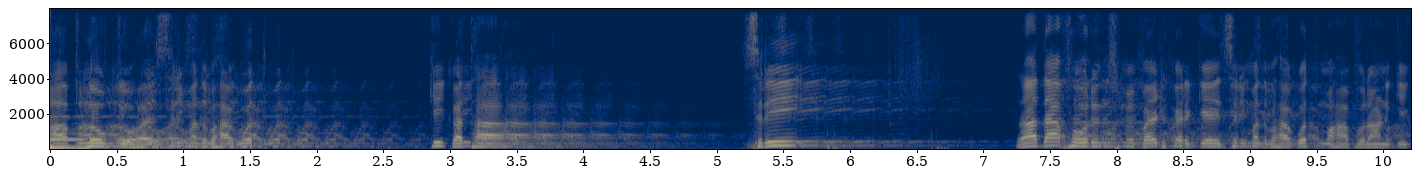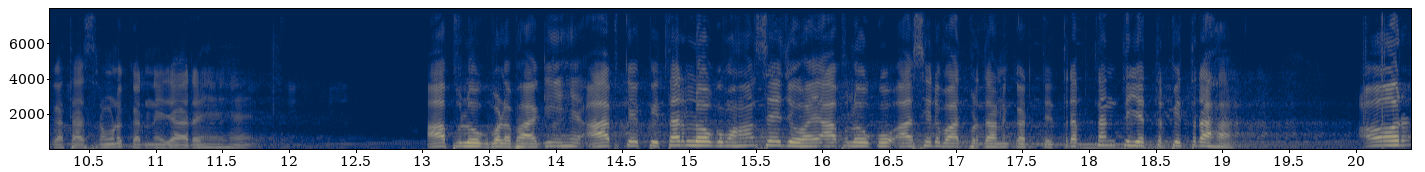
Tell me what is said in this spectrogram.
आप लोग जो है श्रीमद् भागवत की कथा, श्री राधा फोरेंस में बैठ करके श्रीमद् भागवत महापुराण की कथा श्रवण करने जा रहे हैं। आप लोग बड़भागी हैं, आपके पितर लोग वहाँ से जो है आप लोगों को आशीर्वाद प्रदान करते। तृप्तंत यत्र पितरा। और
